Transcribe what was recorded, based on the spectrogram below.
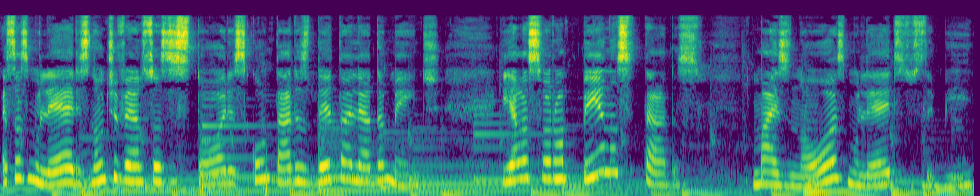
Essas mulheres não tiveram suas histórias contadas detalhadamente e elas foram apenas citadas. Mas nós, mulheres do CEBI,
